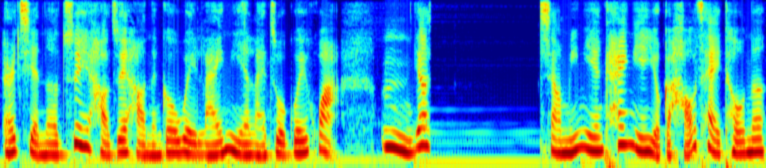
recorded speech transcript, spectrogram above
而且呢，最好最好能够为来年来做规划，嗯，要。想明年开年有个好彩头呢，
